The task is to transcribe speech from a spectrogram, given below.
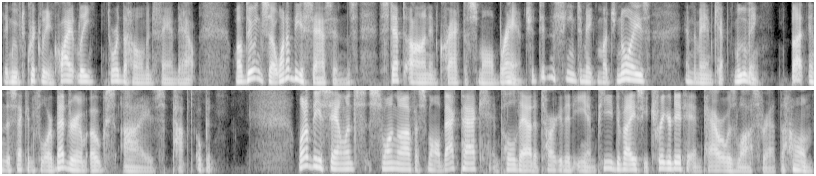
They moved quickly and quietly toward the home and fanned out. While doing so, one of the assassins stepped on and cracked a small branch. It didn't seem to make much noise, and the man kept moving. But in the second floor bedroom, Oakes' eyes popped open. One of the assailants swung off a small backpack and pulled out a targeted EMP device. He triggered it, and power was lost throughout the home.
